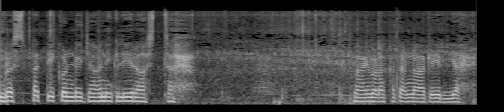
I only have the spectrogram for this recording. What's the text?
बृहस्पति कुंड जाने के लिए रास्ता भाई, बड़ा खतरनाक एरिया है।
